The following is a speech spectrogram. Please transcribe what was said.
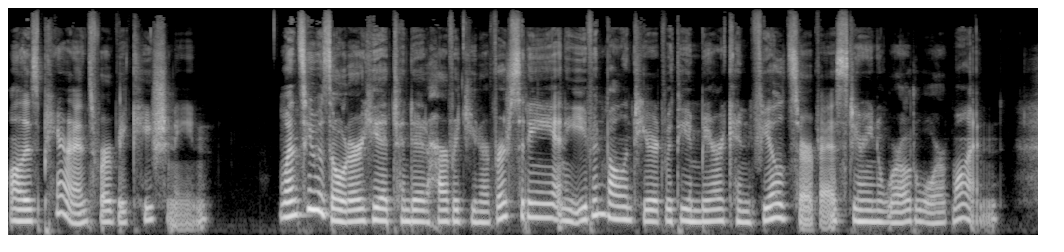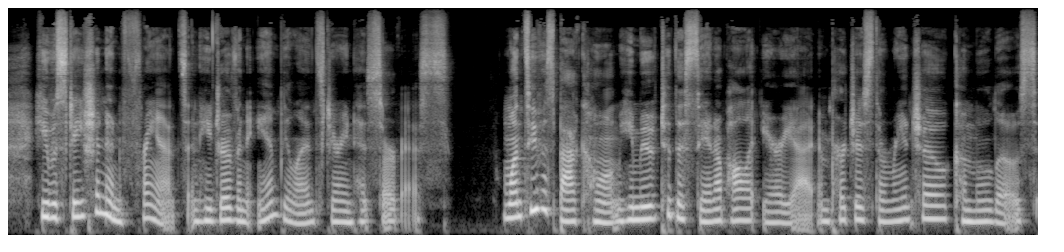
while his parents were vacationing. Once he was older, he attended Harvard University and he even volunteered with the American Field Service during World War I. He was stationed in France and he drove an ambulance during his service. Once he was back home, he moved to the Santa Paula area and purchased the Rancho Camulos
